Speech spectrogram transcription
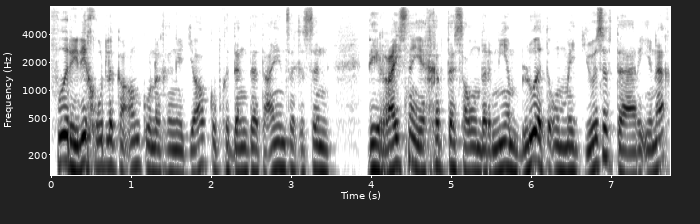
Voor hierdie goddelike aankondiging het Jakob gedink dat hy en sy gesin die reis na Egipte sal onderneem bloot om met Josef te herenig,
